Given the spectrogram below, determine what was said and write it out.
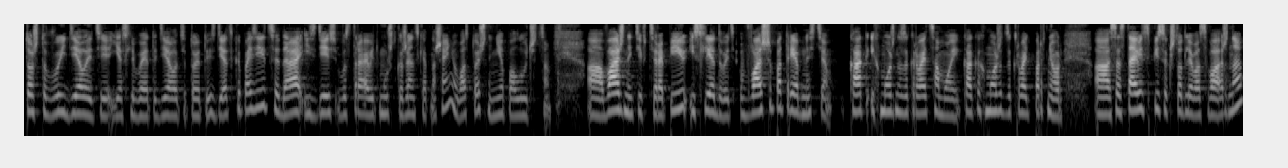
то, что вы делаете, если вы это делаете, то это из детской позиции, да, и здесь выстраивать мужско-женские отношения у вас точно не получится. А, важно идти в терапию, исследовать ваши потребности, как их можно закрывать самой, как их может закрывать партнер, а, составить список, что для вас важно,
